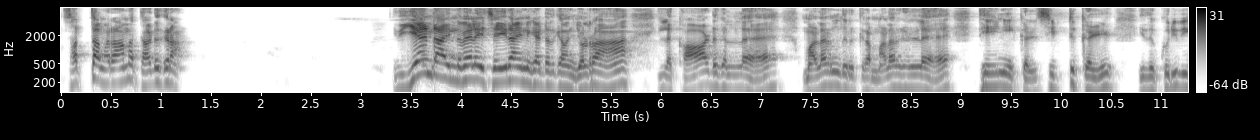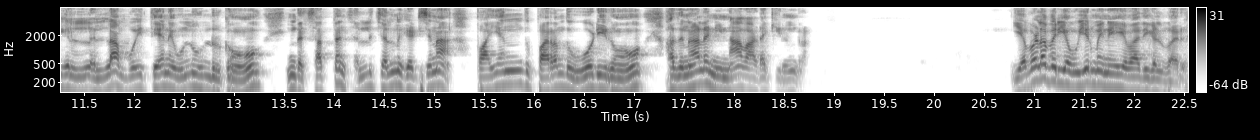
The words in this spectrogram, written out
சத்தம் வராம தடுக்கிறான். இது ஏன்டா இந்த வேலையை செய்கிறான்னு கேட்டதுக்கு அவன் சொல்கிறான் இல்லை காடுகளில் மலர்ந்து இருக்கிற மலர்களில் தேனீக்கள் சிட்டுக்கள் இது குருவிகள் எல்லாம் போய் தேனை ஒன்று கொண்டு இருக்கும் இந்த சத்தம் சல்லு சல்லுன்னு கேட்டுச்சுன்னா பயந்து பறந்து ஓடிரும். அதனால நீ நாவை அடக்கிருன்றான். எவ்வளோ பெரிய உயிர்மை நேயவாதிகள் வாரு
